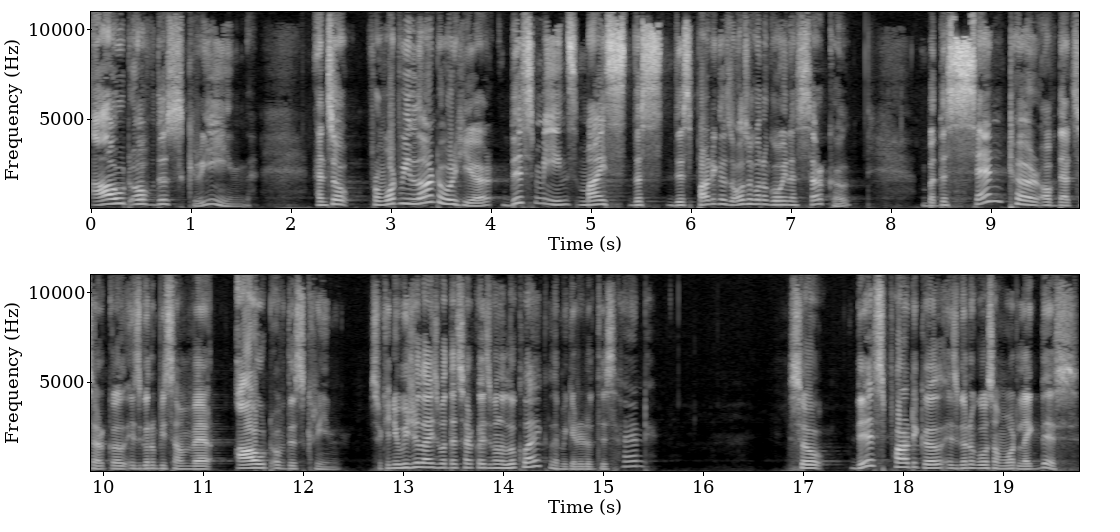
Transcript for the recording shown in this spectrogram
out of the screen. And so from what we learned over here, this means my this, this particle is also gonna go in a circle, but the center of that circle is gonna be somewhere out of the screen. So can you visualize what that circle is gonna look like? Let me get rid of this hand. So this particle is gonna go somewhat like this.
